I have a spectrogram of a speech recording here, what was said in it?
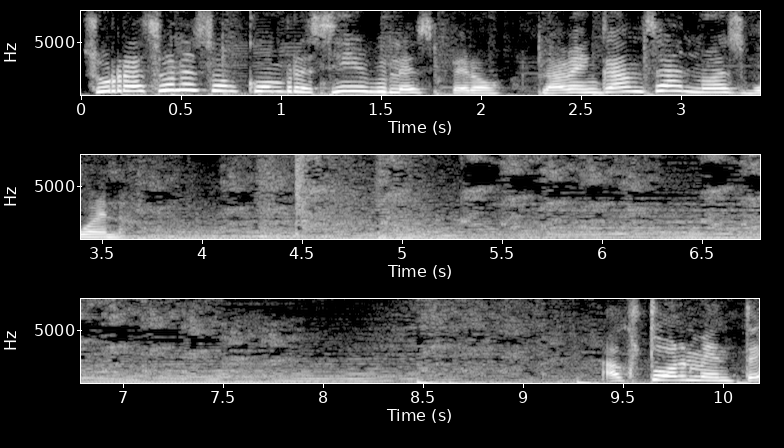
Sus razones son comprensibles, pero la venganza no es buena. Actualmente,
